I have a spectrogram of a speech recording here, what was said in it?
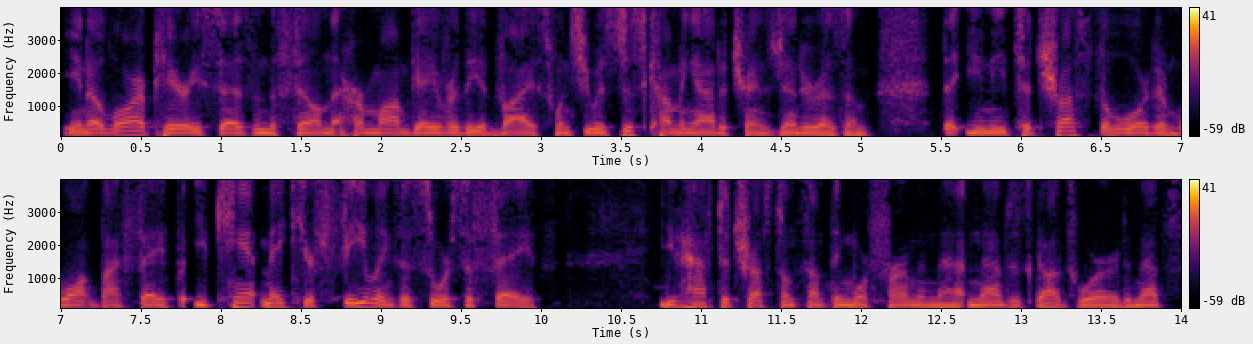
You know, Laura Perry says in the film that her mom gave her the advice when she was just coming out of transgenderism that you need to trust the Lord and walk by faith, but you can't make your feelings a source of faith. You have to trust on something more firm than that, and that is God's word. And that's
